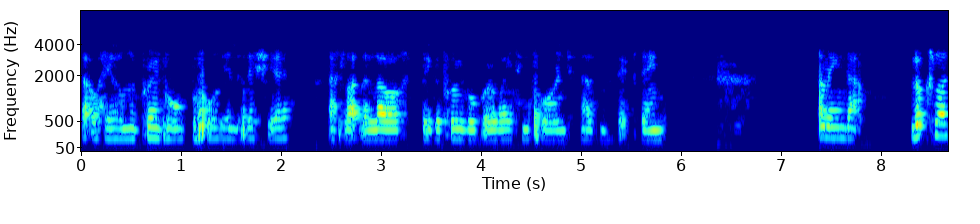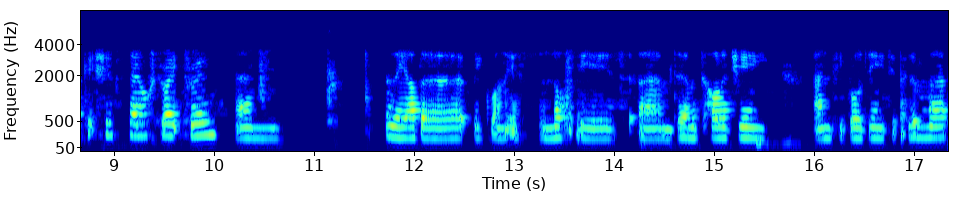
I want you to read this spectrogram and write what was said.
That will hear on approval before the end of this year. That's like the last big approval we're waiting for in 2016. I mean, that looks like it should sail straight through. Um, the other big one is Sanofi's um, dermatology antibody dupilumab.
